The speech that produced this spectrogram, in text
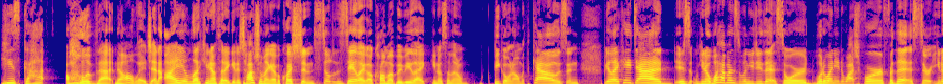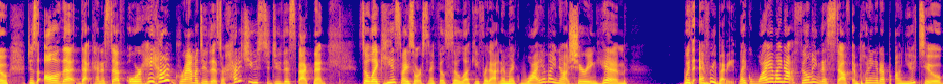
He's got all of that knowledge. And I am lucky enough that I get to talk to him. Like I have a question and still to this day, like I'll come up and be like, you know, something will be going on with the cows and be like, Hey dad, is, you know, what happens when you do this? Or what do I need to watch for, for this? Or, you know, just all of that, that kind of stuff. Or, Hey, how did grandma do this? Or how did you used to do this back then? So like he is my source and I feel so lucky for that. And I'm like, why am I not sharing him with everybody? Like, why am I not filming this stuff and putting it up on YouTube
